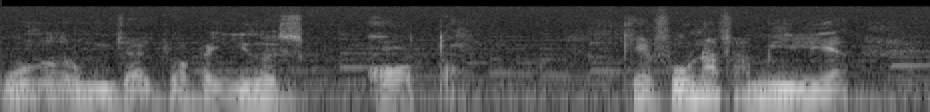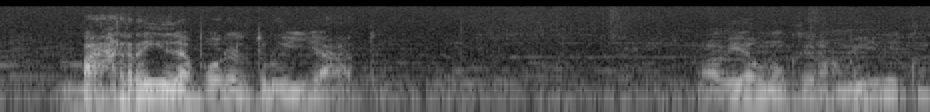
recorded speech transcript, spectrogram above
uno de los muchachos apellido Escoto, que fue una familia barrida por el Trujillato había uno que era médico,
